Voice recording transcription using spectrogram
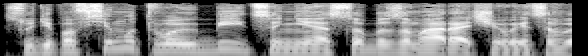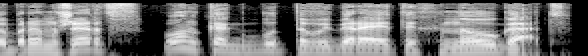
Судя по всему, твой убийца не особо заморачивается выбором жертв, он как будто выбирает их наугад.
